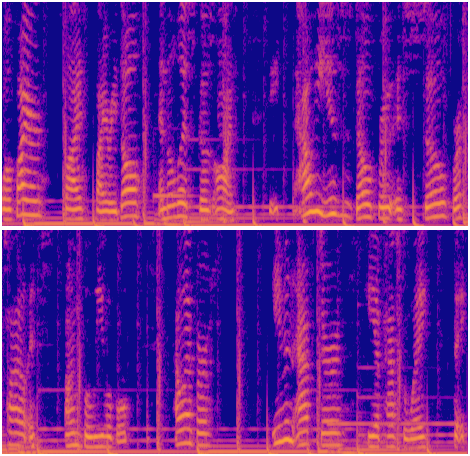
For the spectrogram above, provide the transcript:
well, Firefly, Fiery Doll, and the list goes on. How he uses Devil Fruit is so versatile, it's unbelievable. However, even after he had passed away, the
